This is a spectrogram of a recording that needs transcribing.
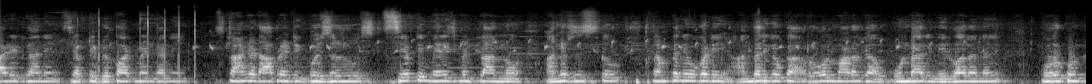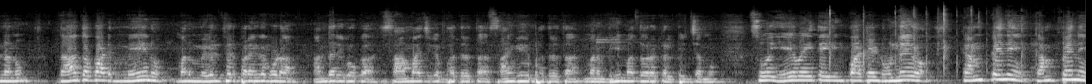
ఆడిట్ కానీ సేఫ్టీ డిపార్ట్మెంట్ కానీ standard operating procedure safety management ప్లాన్ను అనుసరిస్తూ కంపెనీ ఒకటి అందరికీ ఒక రోల్ మోడల్గా ఉండాలి నిర్వాలని కోరుకుంటున్నాను. దాంతోపాటు మెయిన్ మనం వెల్ఫేర్ పరంగా కూడా అందరికీ ఒక సామాజిక భద్రత సాంఘిక భద్రత మనం బీమా ద్వారా కల్పించాము. సో ఏవైతే ఇంపార్టెంట్ ఉన్నాయో కంపెనీ కంపెనీ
